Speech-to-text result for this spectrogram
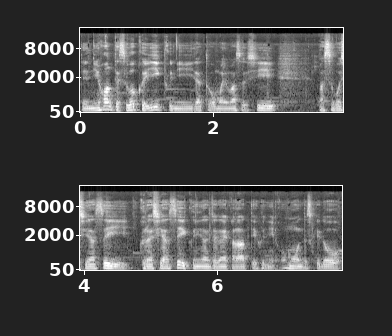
で日本ってすごくいい国だと思いますし、まあ、過ごしやすい暮らしやすい国なんじゃないかなっていうふうに思うんですけど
